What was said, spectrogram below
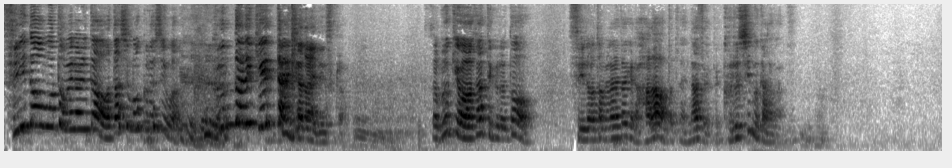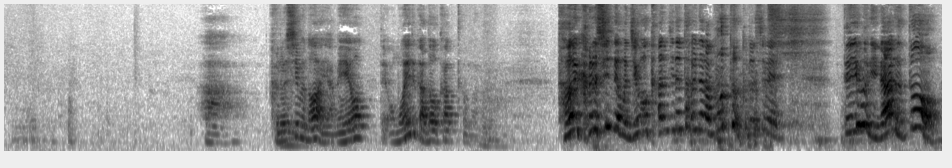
水道も止められたわ私も苦しむわ。踏んだり蹴ったりじゃないですか。仏教が分かってくると水道を止められたけど腹は立てない。なぜかって苦しむからなんです。ああ苦しむのはやめようって思えるかどうかってことなたとえ苦しんでも自分を感じるためならもっと苦しめっていうふうになると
